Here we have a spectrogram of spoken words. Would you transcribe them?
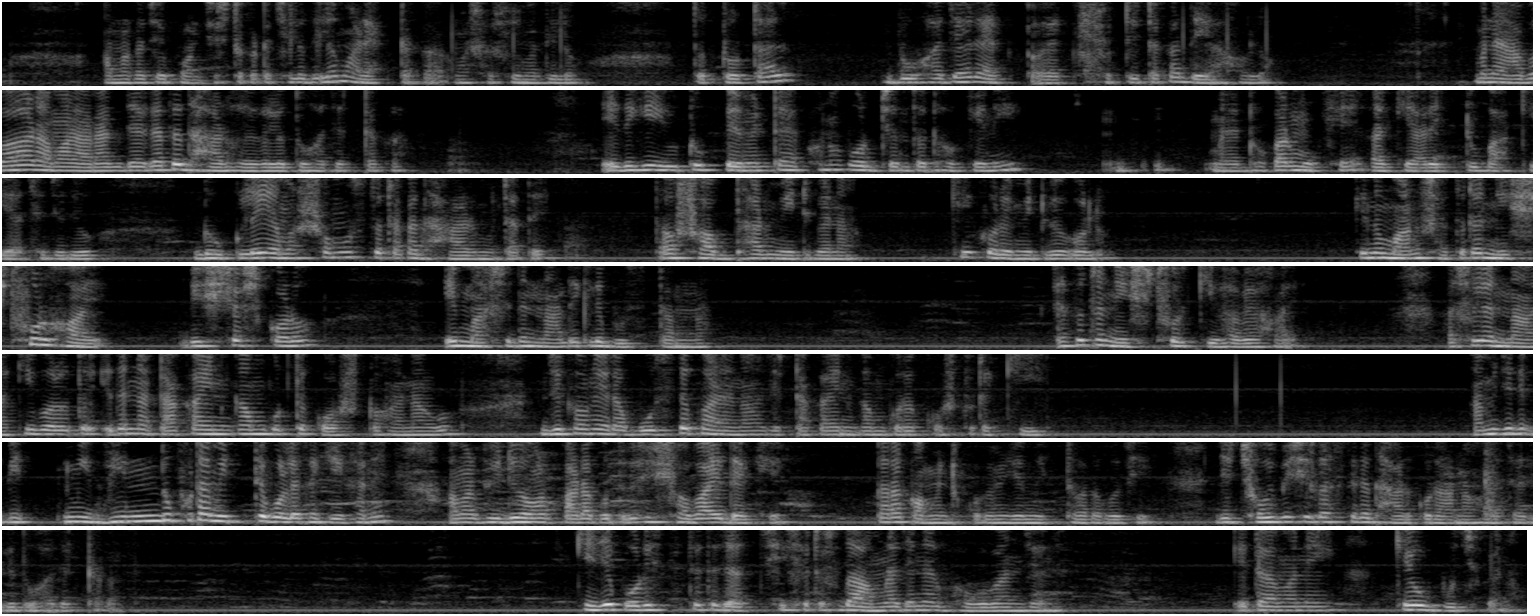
আমার কাছে পঞ্চাশ টাকাটা ছিল দিলাম আর এক টাকা আমার শাশুড়িমা দিল। তো টোটাল দু হাজার এক, একষট্টি টাকা দেওয়া হলো। মানে আবার আমার আর এক জায়গাতে ধার হয়ে গেলো দু হাজার টাকা। এদিকে ইউটিউব পেমেন্টটা এখনও পর্যন্ত ঢোকেনি। মানে ঢোকার মুখে আর কি আর একটু বাকি আছে যদিও। ঢুকলেই আমার সমস্ত টাকা ধার মেটাতে। তাও সব ধার মিটবে না। কী করে মিটবে বলো? কিন্তু মানুষ এতটা নিষ্ঠুর হয়, বিশ্বাস করো, এই মাসিদের না দেখলে বুঝতাম না। এতটা নিষ্ঠুর কীভাবে হয়? আসলে না, কি বলতো? এদের না টাকা ইনকাম করতে কষ্ট হয় না গো। যে কারণে এরা বুঝতে পারে না যে টাকা ইনকাম করার কষ্টটা কী। আমি যদি বিন্দু ফোঁটা মিথ্যে বলে থাকি এখানে, আমার ভিডিও, আমার পাড়া প্রতিবেশী সবাই দেখে। তারা কমেন্ট করবে, আমি যে মিথ্যে কথা বলছি। যে ছবি পিসির কাছ থেকে ধার করে আনা হয়েছে আজকে দু হাজার টাকা কী যে পরিস্থিতিতে যাচ্ছি, সেটা শুধু আমরা জানি আর ভগবান জানে। এটা মানে কেউ বুঝবে না।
